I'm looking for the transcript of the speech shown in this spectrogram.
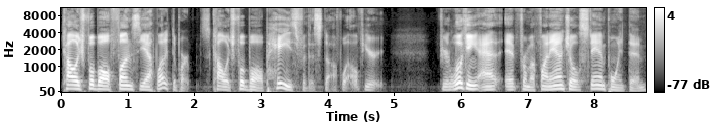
College football funds the athletic departments. College football pays for this stuff. Well, if you're if you're looking at it from a financial standpoint, then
